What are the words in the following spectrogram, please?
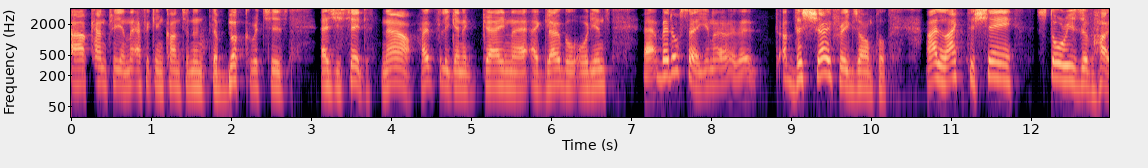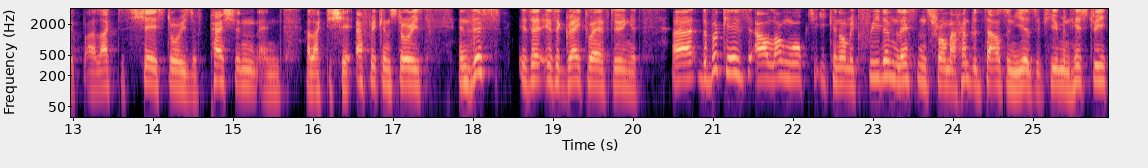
our country and the African continent, the book, which is, as you said, now hopefully going to gain a, a global audience, uh, but also, you know, this show, for example, I like to share stories of hope. I like to share stories of passion, and I like to share African stories, and this is a is a great way of doing it. Uh, the book is Our Long Walk to Economic Freedom Lessons from 100,000 Years of Human History.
